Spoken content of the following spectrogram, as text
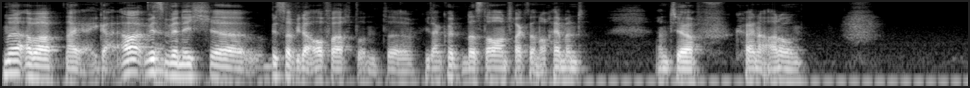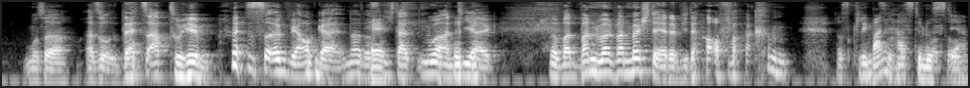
Ne, aber naja, egal. Aber wissen ja. wir nicht, äh, bis er wieder aufwacht und äh, wie lange könnten das dauern, fragt dann auch Hammond. Und ja, keine Ahnung muss er, also that's up to him. das ist irgendwie auch geil, ne? Das hey. liegt halt nur an Tialk. wann, wann, wann, möchte er denn wieder aufwachen? Das klingt Wann so hast du Lust, ja.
